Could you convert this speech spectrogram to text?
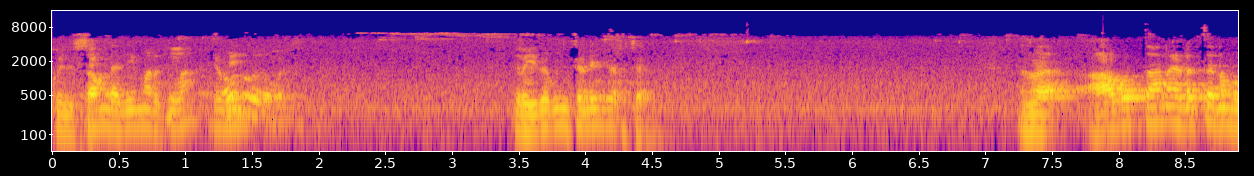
கொஞ்சம் சவுண்ட் அதிகமா இருக்கலாம். இல்லை இதை கொஞ்சம் தெளிவாக சார். அந்த ஆபத்தான இடத்தை நம்ம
